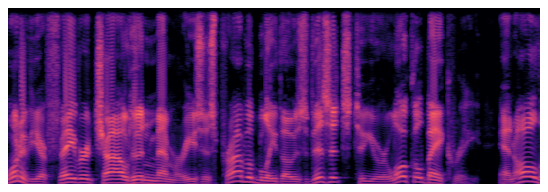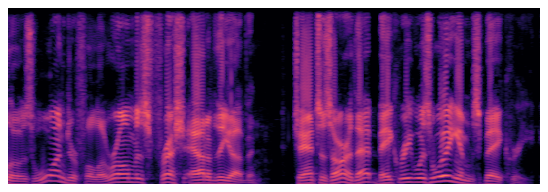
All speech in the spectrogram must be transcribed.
One of your favorite childhood memories is probably those visits to your local bakery and all those wonderful aromas fresh out of the oven. Chances are that bakery was Williams Bakery,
